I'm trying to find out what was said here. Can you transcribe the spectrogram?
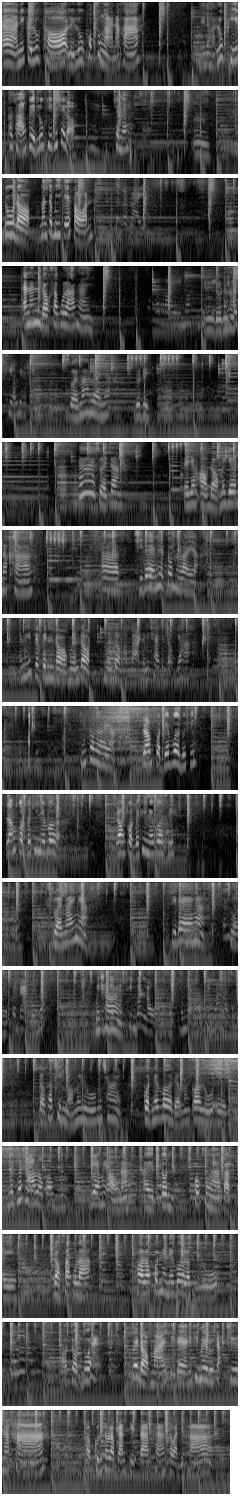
อ่า อันนี้คือลูกท้อหรือลูกพกสุงานะคะ นี่นะคะ ลูกพีชภาษาอังกฤษลูกพีชไม่ใช่เหรอ ใช่ไหม อืม ดูดอกมันจะมีเกสร อันนั้นดอกซากุระไง อะไรเนาะอืมดูนะคะ อัเขียวๆอยู่นะคะสวยมากเลยเนี่ย ดูดิอ่าสวยจัง แต่ยังออกดอกไม่เยอะนะคะ อ่า สีแดงเนี่ยต้นอะไรอะ อันนี้จะเป็นดอกเหมือนดอก เหมือนดอกผักกาดแต่ไม่ใช่เป็นดอกหญ้า นี่ต้นอะไรอะ ลองกด never ดูสิ ลองกดไปที่ never ลองกดไปที่ never สิ สวยไหมเนี่ย สีแดงอะมันสเหมืวอยนกับกระดาษเลยเนาะไม่ใช่เหมือนดอกทับทิมบ้านเราอะเหมือนดอกทับทิมบ้านเราอะดอกทับทิมเหรอไม่รู้ไม่ใช่ กด never เดี๋ยวมันก็รู้เอง เมื่อเมื่อเช้าเราก็แยกไม่ออกนะ ไอ้ต้นพกสุงากับไอ้ดอกซากุระ พอเราค้นใน never เราถึงรู้ ขอจบด้วย ด้วยดอกไม้สีแดงที่ไม่รู้จักชื่อนะคะ ขอบคุณสำหรับการติดตามค่ะ สวัสดีค่ะ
